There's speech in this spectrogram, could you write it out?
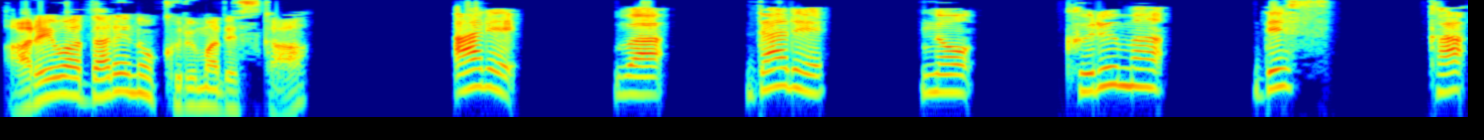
あれは誰の車ですか？あれは誰の車ですか？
